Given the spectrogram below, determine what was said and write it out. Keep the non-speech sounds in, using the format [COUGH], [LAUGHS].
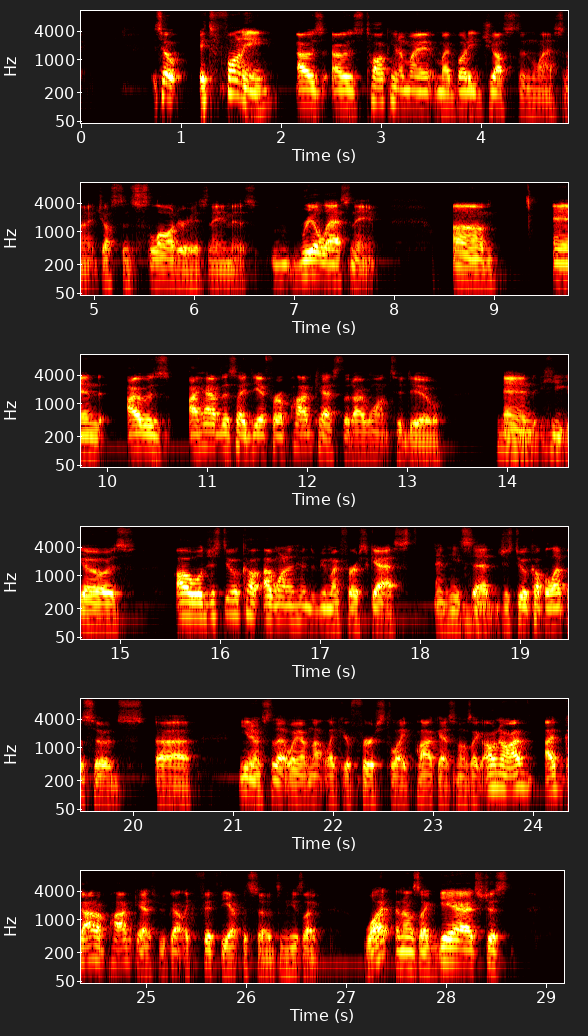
So it's funny. I was I was talking to my my buddy Justin last night. Justin Slaughter, his name is real last name. Um, and I was I have this idea for a podcast that I want to do, and he goes, "Oh, we'll just do a couple." I wanted him to be my first guest, and he said, "Just do a couple episodes." Uh, you know, so that way I'm not like your first like podcast. And I was like, "Oh no, I've I've got a podcast. We've got like 50 episodes." And he's like, "What?" And I was like, "Yeah, it's just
